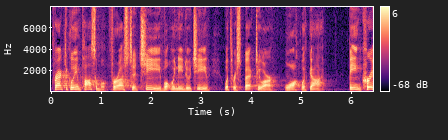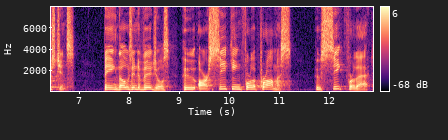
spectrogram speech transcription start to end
practically impossible for us to achieve what we need to achieve with respect to our walk with God. Being Christians, being those individuals who are seeking for the promise who seek for that.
